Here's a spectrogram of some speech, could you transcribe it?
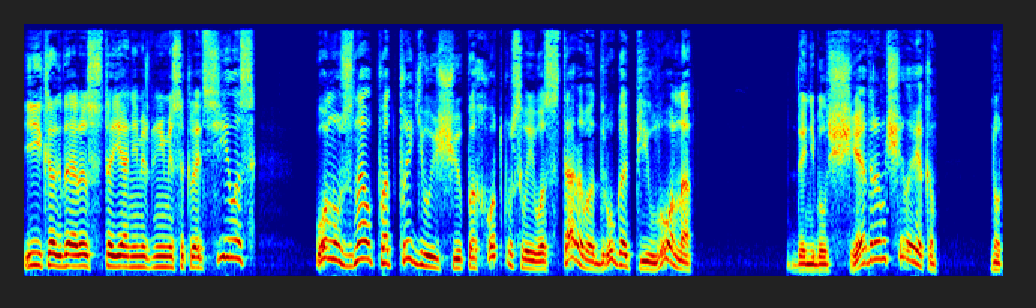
и когда расстояние между ними сократилось, он узнал подпрыгивающую походку своего старого друга Пилона. Дэнни был щедрым человеком, но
